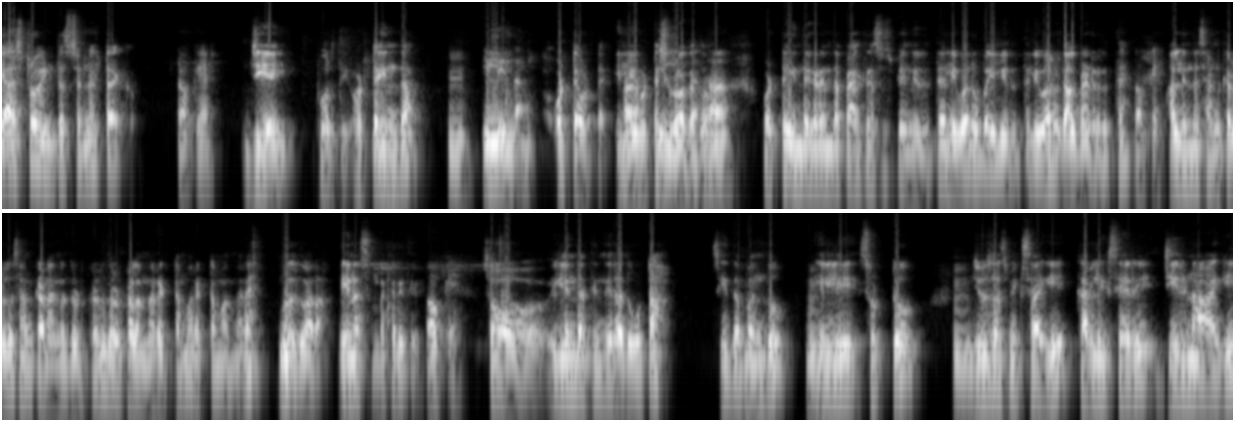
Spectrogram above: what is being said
gastro intestinal tract okay G I ಪೂರ್ತಿ ಹೊಟ್ಟೆಯಿಂದ ಇಲ್ಲಿಂದ. ಹೊಟ್ಟೆ ಹೊಟ್ಟೆ ಇಲ್ಲಿ ಹೊಟ್ಟೆ ಶುರು ಆಗೋದು ಹೊಟ್ಟೆ ಹಿಂದೆಗಡೆಯಿಂದ ಪ್ಯಾಂಕ್ರಿಯಾಸ್ ಸ್ಪ್ಲೇನ್ ಇರುತ್ತೆ ಲಿವರ್ ಬೈಲ್ ಇರುತ್ತೆ ಲಿವರ್ ಗಾಲ್ಬ್ಲಾಡರ್ ಇರುತ್ತೆ. ಅಲ್ಲಿಂದ ಸಣ್ಣ ಕರಳು ಸಣ್ಣ ಕರಳು ದೊಡ್ಡ ಕರಳು ದೊಡ್ಡ ಅಂದ್ರೆ ರೆಕ್ಟಮ್ ರೆಕ್ಟಮ್ ಅಂದ್ರೆ ಗುರುದ್ವಾರ ಏನಸ್ ಅಂತ ಕರಿತೀವಿ. ಓಕೆ ಸೊ ಇಲ್ಲಿಂದ ತಿಂದಿರೋದು ಊಟ ಸೀದಾ ಬಂದು ಇಲ್ಲಿ ಸುಟ್ಟು. ಜ್ಯೂಸಸ್ ಮಿಕ್ಸ್ ಆಗಿ ಕರ್ಲಿಗ್ ಸೇರಿ ಜೀರ್ಣ ಆಗಿ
